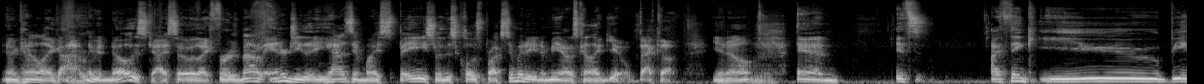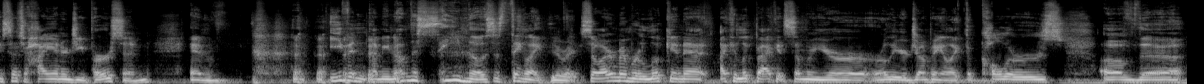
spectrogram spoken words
and I'm kind of like, I don't even know this guy. So like for the amount of energy that he has in my space or this close proximity to me, I was kind of like, yo, back up, you know? And it's I think you being such a high energy person and even I mean I'm the same though. This is the thing like You're right. So I remember looking at I could look back at some of your earlier jumping and like the colors of the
